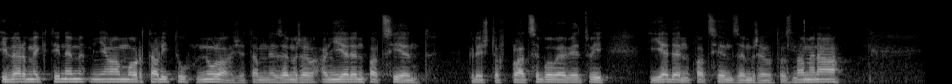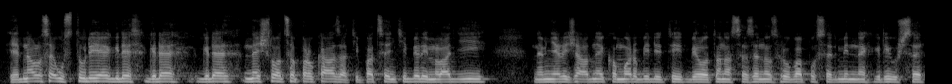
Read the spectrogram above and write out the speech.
ivermektinem měla mortalitu nula, že tam nezemřel ani jeden pacient, kdežto v placebové větvi jeden pacient zemřel. To znamená, jednalo se u studie, kde, kde, kde nešlo co prokázat. Ti pacienti byli mladí, neměli žádné komorbidity, bylo to nasazeno zhruba po sedmi dnech, kdy už se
